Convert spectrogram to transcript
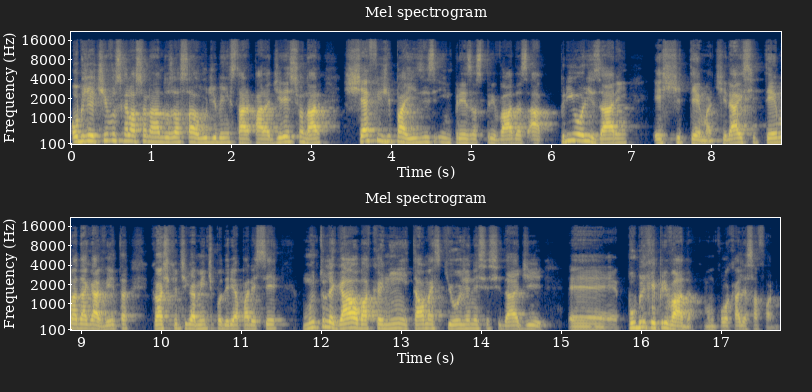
objetivos relacionados à saúde e bem-estar para direcionar chefes de países e empresas privadas a priorizarem este tema, tirar esse tema da gaveta, que eu acho que antigamente poderia parecer muito legal, bacaninha e tal, mas que hoje é necessidade é, pública e privada, vamos colocar dessa forma.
